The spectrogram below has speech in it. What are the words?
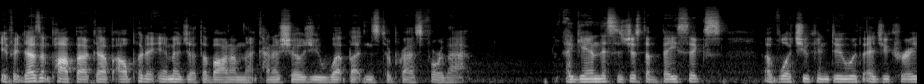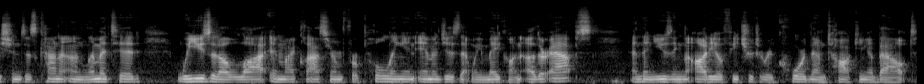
if it doesn't pop back up, I'll put an image at the bottom that kind of shows you what buttons to press for that. Again, this is just the basics of what you can do with Educreations. is kind of unlimited. We use it a lot in my classroom for pulling in images that we make on other apps and then using the audio feature to record them talking about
